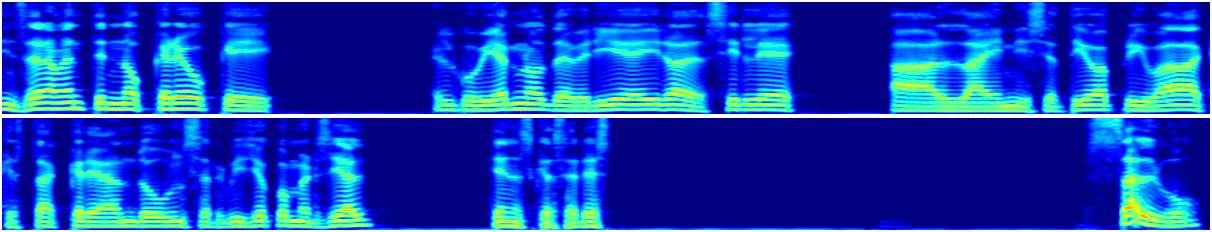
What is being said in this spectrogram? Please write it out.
sinceramente no creo que el gobierno debería ir a decirle a la iniciativa privada que está creando un servicio comercial, tienes que hacer esto. Salvo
